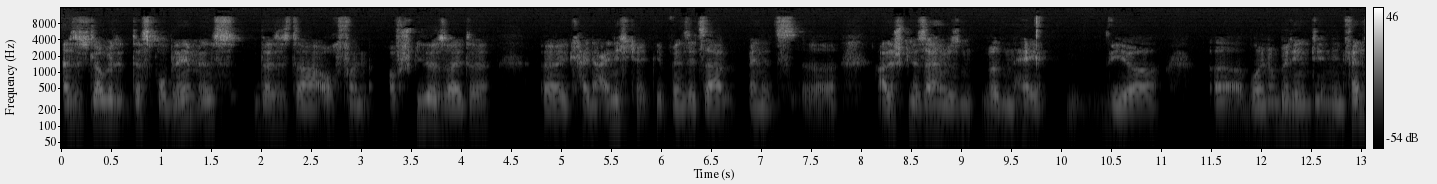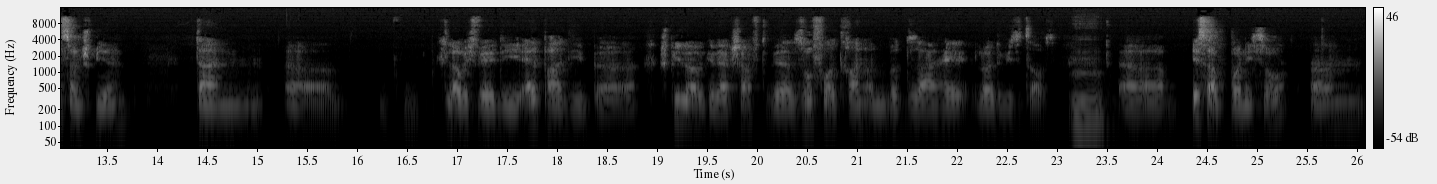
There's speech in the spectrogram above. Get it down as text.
Also ich glaube, das Problem ist, dass es da auch von auf Spielerseite äh, keine Einigkeit gibt. Wenn sie jetzt sagen, wenn jetzt äh, alle Spieler sagen müssen, würden, hey, wir äh, wollen unbedingt in den Fenstern spielen, dann äh, glaube ich, wäre die ELPA, die äh, Spielergewerkschaft, wäre sofort dran und würde sagen, hey Leute, wie sieht's aus? Mhm. Äh, ist aber nicht so. Ähm,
